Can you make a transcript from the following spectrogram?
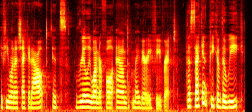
if you want to check it out. It's really wonderful and my very favorite. The second peak of the week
